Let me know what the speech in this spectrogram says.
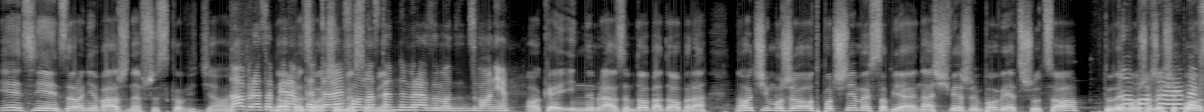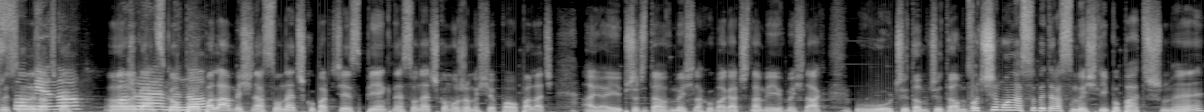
Nic, nic, dobra, nieważne, wszystko widziałem. Dobra, zabieram Dobra, ten zobaczymy telefon, sobie. następnym razem oddzwonię. Okej, innym razem, dobra, dobra. No chodź, może odpoczniemy sobie na świeżym powietrzu, co? Tutaj No możemy się możemy położyć w na leżaczkach. no. Elegancko, możemy, no. poopalamy się na słoneczku, patrzcie, jest piękne słoneczko, możemy się poopalać, a ja jej przeczytam w myślach, uwaga, czytam jej w myślach. Uuu, czytam, czytam. O czym ona sobie teraz myśli, popatrzmy.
